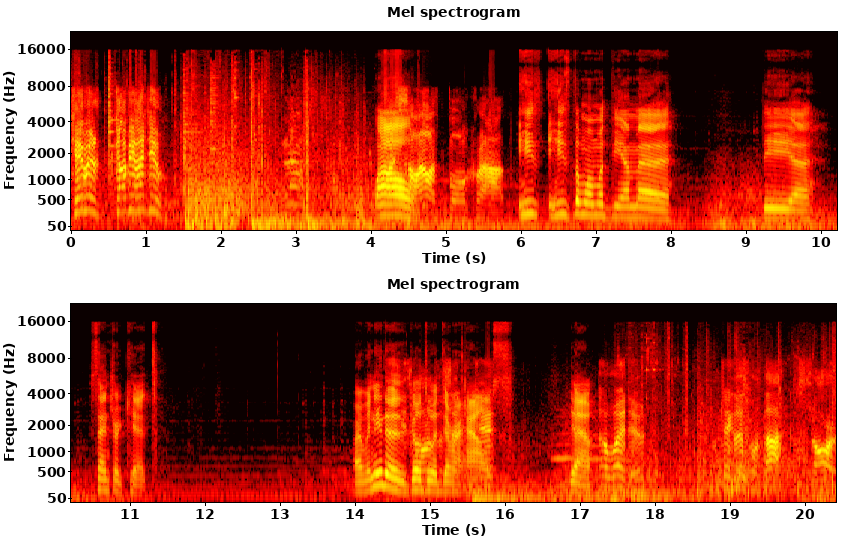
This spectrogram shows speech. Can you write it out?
Kevin, guy behind you! I saw Wow. that was bullcrap. He's he's the one with the um uh, the uh, sentry kit. All right, we need to He's go to a different sentry kit? house. Yeah. No way, dude. I'm taking this one back. This is ours.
